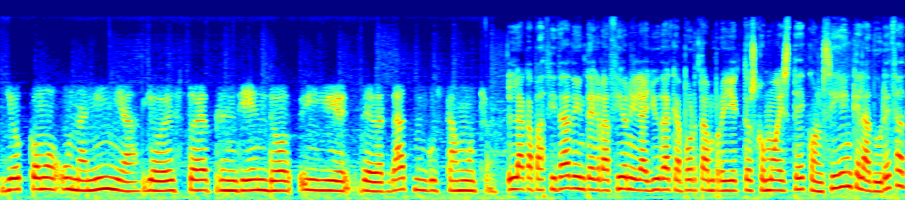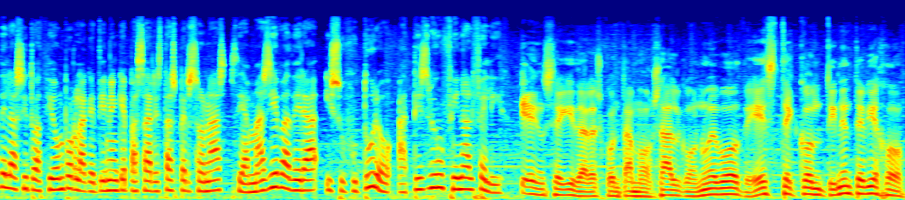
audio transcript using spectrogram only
Yo como una niña, yo estoy aprendiendo y de verdad me gusta mucho. La capacidad de integración y la ayuda que aportan proyectos como este consiguen que la dureza de la situación por la que tienen que pasar estas personas sea más llevadera y su futuro atisbe un final feliz. Enseguida les contamos algo nuevo de este continente viejo.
